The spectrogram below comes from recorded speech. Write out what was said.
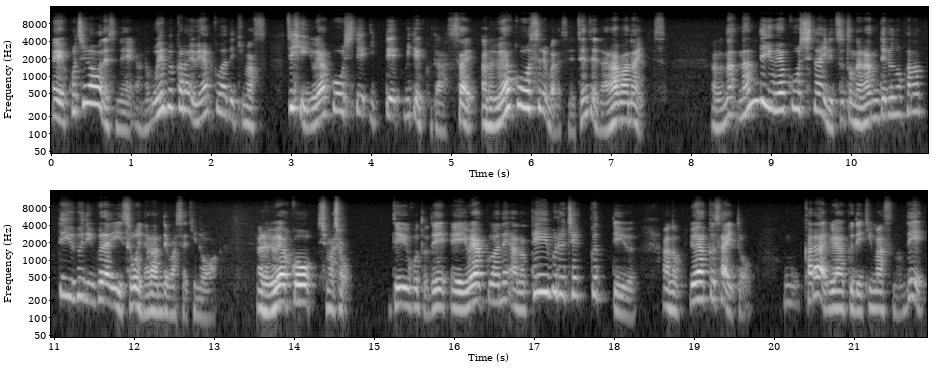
えー、こちらはですね、あのウェブから予約ができます。ぜひ予約をして行ってみてください。あの予約をすればですね、全然並ばないです。あのななんで予約をしないでずっと並んでるのかなっていうふうにぐらいすごい並んでました、昨日は。あの予約をしましょう。っていうことで、えー、予約はね、あのテーブルチェックっていうあの予約サイトから予約できますので、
